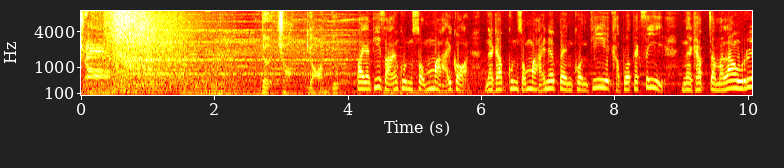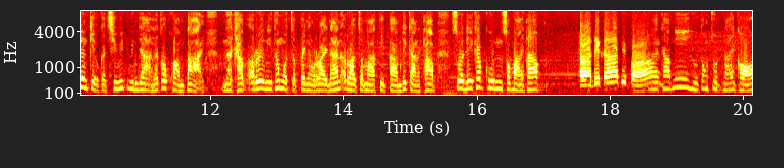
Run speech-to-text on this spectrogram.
ช็อกเดอะช็อกย้อนยุค ไปกันที่สายของคุณสมหมายก่อนนะครับ คุณสมหมายเนี่ยเป็นคนที่ขับรถแท็กซี่นะครับ จะมาเล่าเรื่องเกี่ยวกับชีวิตวิญญาณและก็ความตายนะครับ เรื่องนี้ทั้งหมดจะเป็นอย่างไรนั้น เราจะมาติดตามด้วยกันครับ สวัสดีครับคุณสมหมายครับ สวัสดีครับพี่ป๋อนะครับ นี่อยู่ตรงจุดไหนของ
